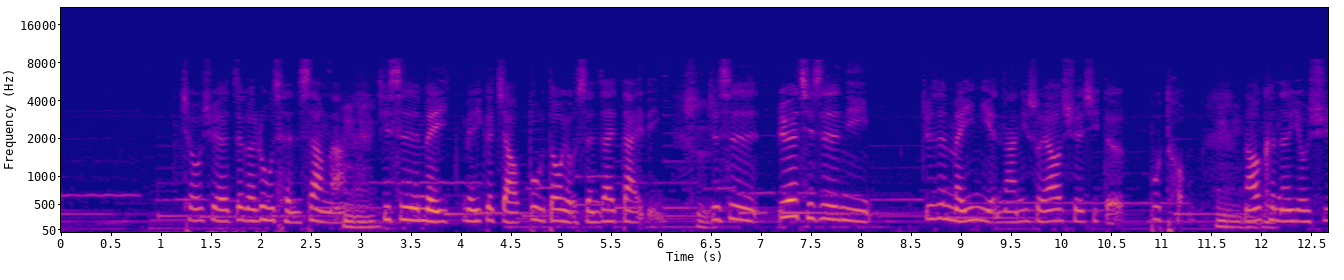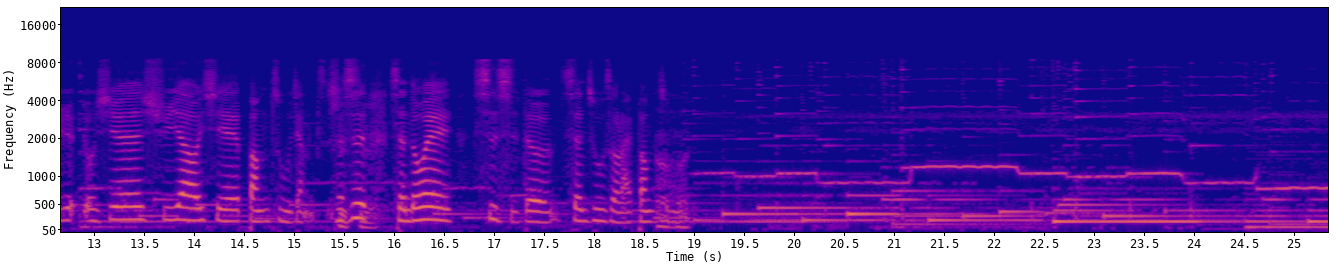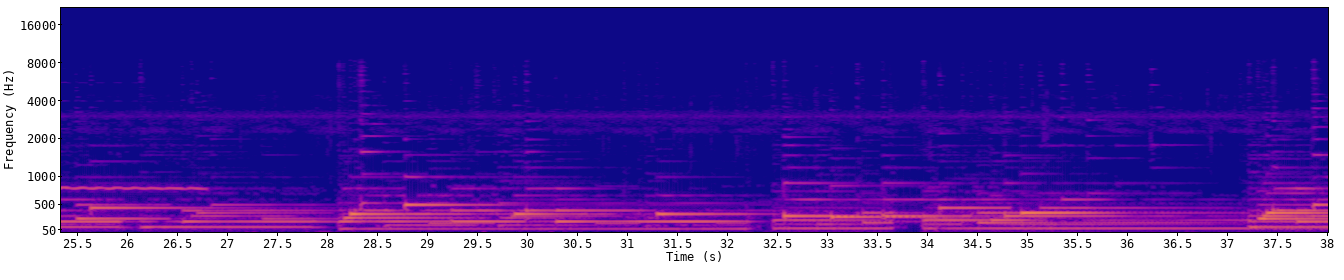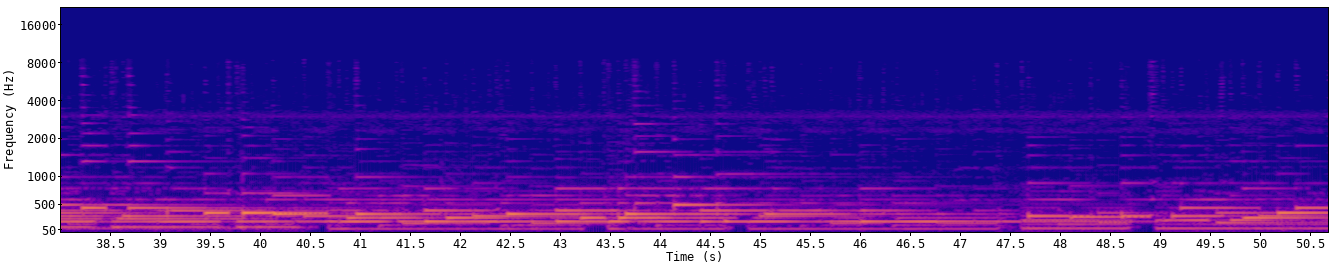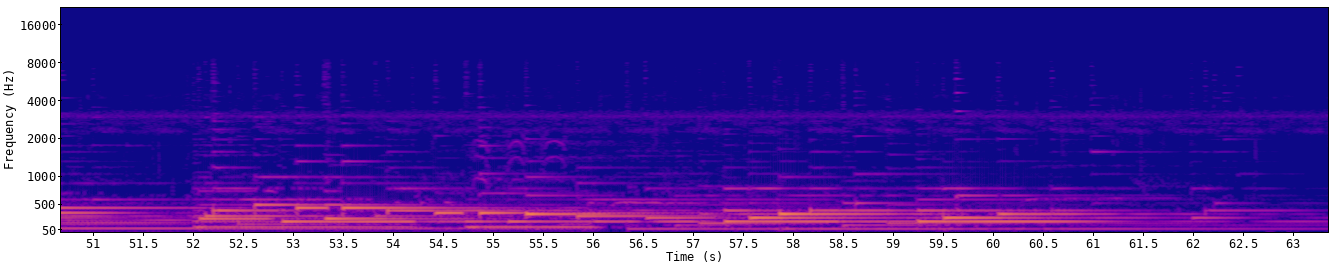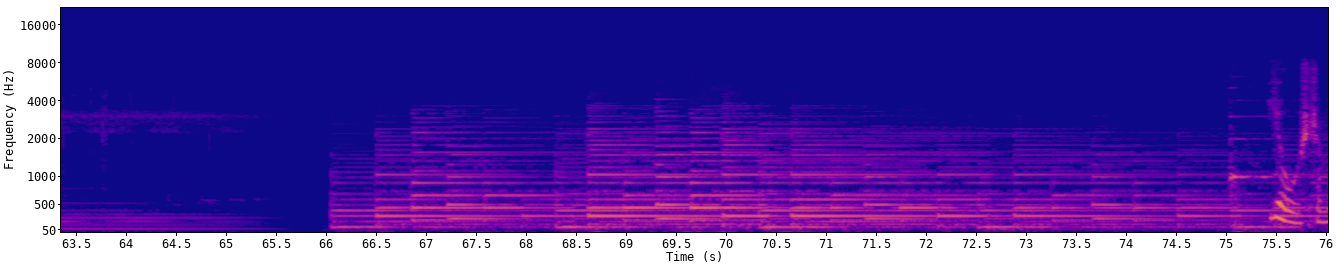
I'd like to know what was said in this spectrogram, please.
求学这个路程上啊，嗯、其实每每一个脚步都有神在带领。是，就是因为其实你就是每一年呐、啊，你所要学习的不同，嗯，然后可能有需有些需要一些帮助这样子，是是可是神都会适时的伸出手来帮助你。嗯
